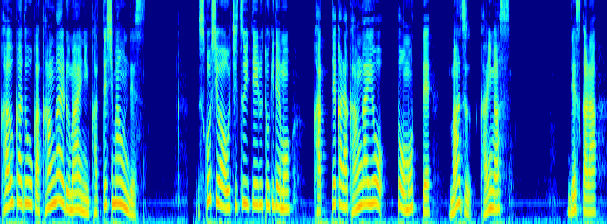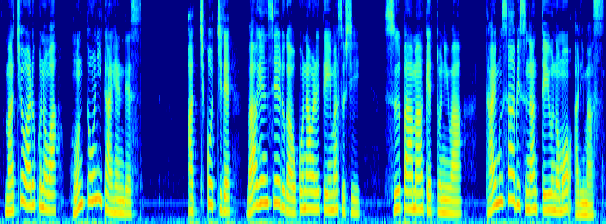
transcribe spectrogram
買うかどうか考える前に買ってしまうんです。少しは落ち着いている時でも買ってから考えようと思ってまず買います。ですから街を歩くのは本当に大変です。あっちこっちでバーゲンセールが行われていますし、スーパーマーケットにはタイムサービスなんていうのもあります。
